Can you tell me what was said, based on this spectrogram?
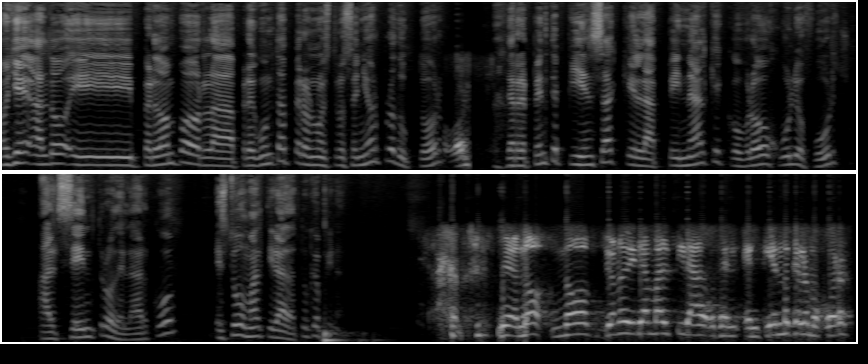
Oye, Aldo, y perdón por la pregunta, pero nuestro señor productor de repente piensa que la penal que cobró Julio Furch al centro del arco estuvo mal tirada. ¿Tú qué opinas? Mira, no, no, yo no diría mal tirado. O sea, en- entiendo que a lo mejor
